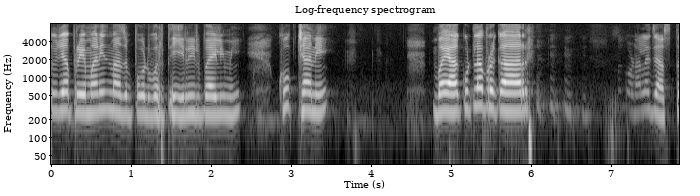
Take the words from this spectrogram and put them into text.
तुझ्या प्रेमानेच माझं पोट भरते ही रील पाहिली मी. खूप छान आहे. बाई हा कुठला प्रकार? असं कोणाला जास्त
